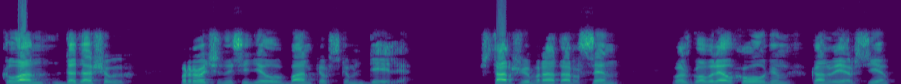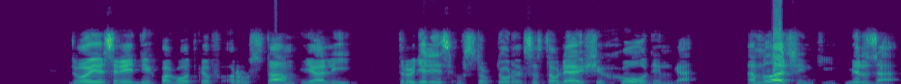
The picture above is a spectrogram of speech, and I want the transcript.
Клан Дадашевых прочно сидел в банковском деле. Старший брат Арсен возглавлял холдинг «Конверсия», Двое средних погодков, Рустам и Али, трудились в структурных составляющих холдинга, а младшенький, Мирза,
